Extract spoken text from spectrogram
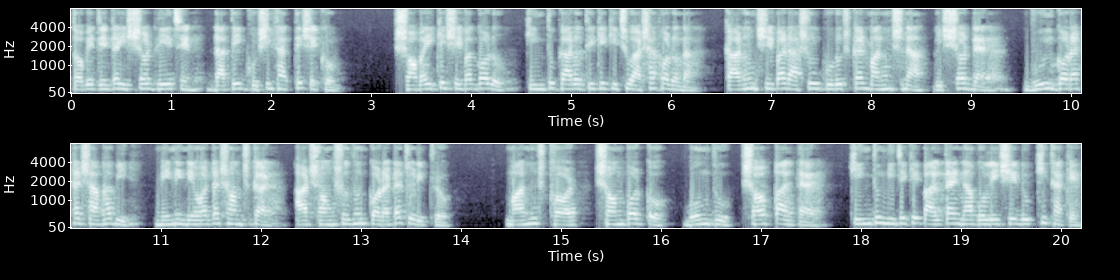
তবে যেটা ঈশ্বর দিয়েছেন, তাতেই খুশি থাকতে শেখো। সবাইকে সেবা করো, কিন্তু কারও থেকে কিছু আশা করো না। কারণ সেবার আসল পুরস্কার মানুষ না, ঈশ্বর দেন। ভুল করাটা স্বাভাবিক, মেনে নেওয়াটা সংস্কার, আর সংশোধন করাটা চরিত্র। মানুষ ঘর সম্পর্ক, বন্ধু, সব পাল্টায়, কিন্তু নিজেকে পাল্টায় না বলেই সে দুঃখী থাকে।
